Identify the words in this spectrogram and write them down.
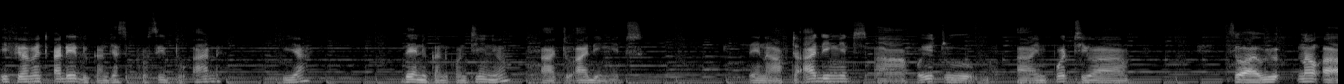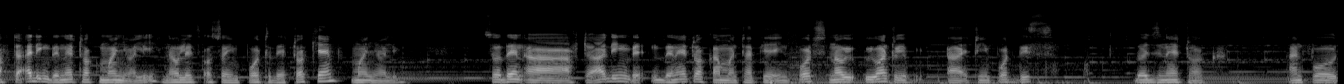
if you haven't added you can just proceed to add here. Then you can continue uh, to adding it then after adding it uh, for you to uh, import your so uh, we, now uh, after adding the network manually now let's also import the token manually. So then uh, after adding the, the network come and tap here import now we, we want to to import this Doge network. And for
